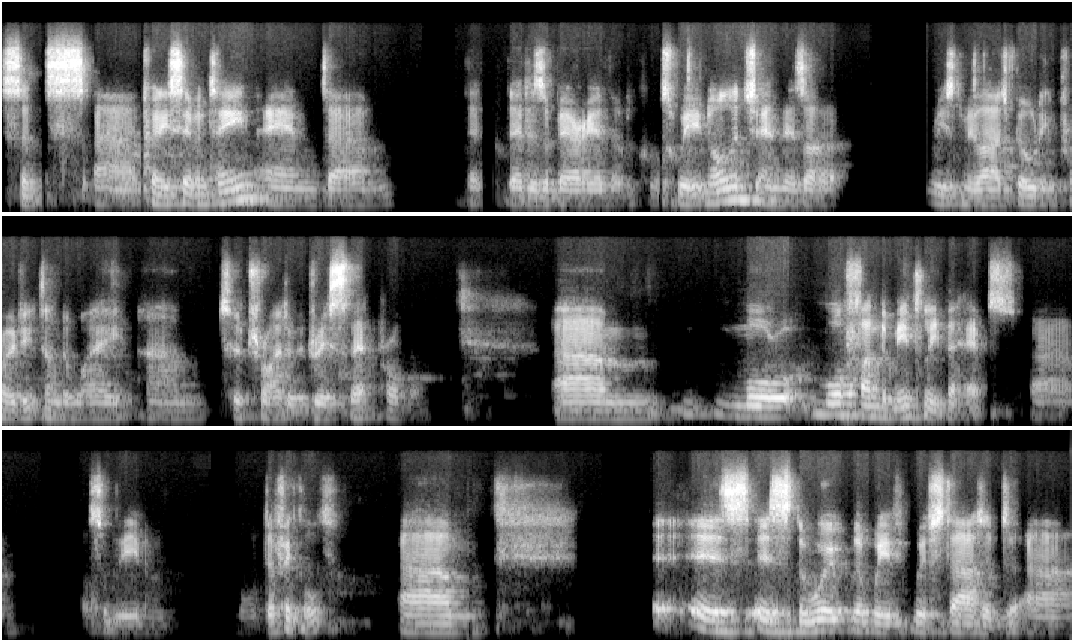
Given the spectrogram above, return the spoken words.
since uh, 2017, and um, that, that is a barrier that, of course, we acknowledge, and there's a reasonably large building project underway um, to try to address that problem. Um, more, more fundamentally, perhaps, uh, possibly even more difficult, um, is, is the work that we've, we've started uh,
